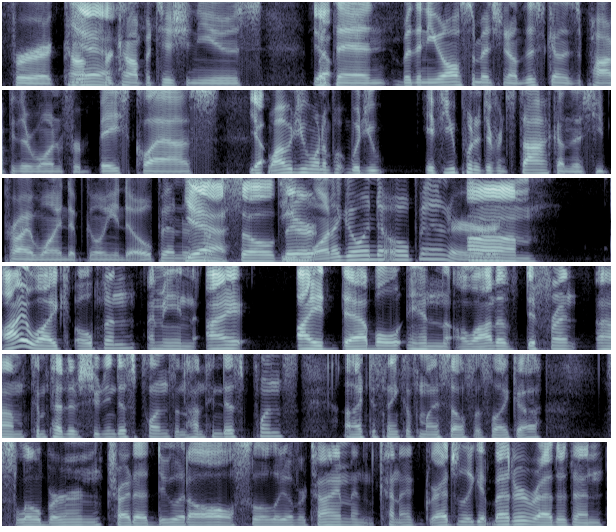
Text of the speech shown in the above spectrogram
for com- Yeah. for competition use. Yep. But then but then you also mentioned how this gun is a popular one for base class. Yep. Why would you want to put would you if you put a different stock on this, you'd probably wind up going into open or yeah. something? So Do you want to go into open or um, I like open. I mean, I I dabble in a lot of different um, competitive shooting disciplines and hunting disciplines. I like to think of myself as like a slow burn, try to do it all slowly over time and kind of gradually get better rather than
